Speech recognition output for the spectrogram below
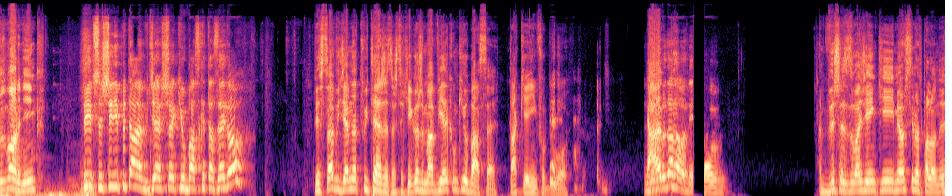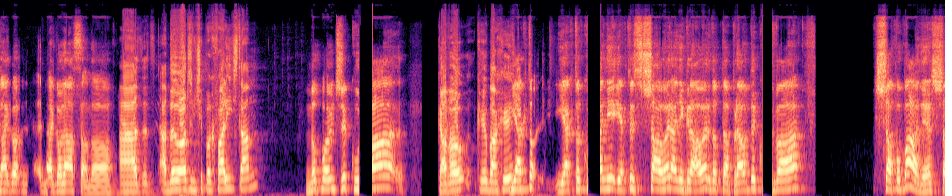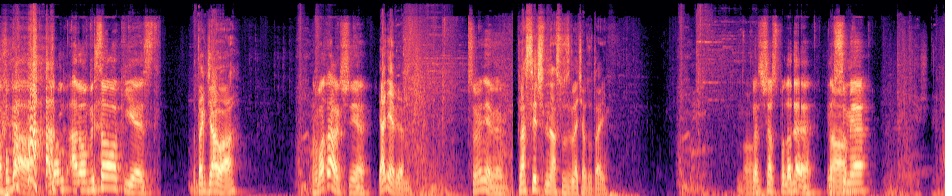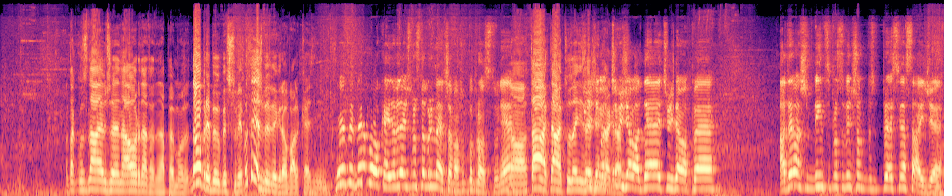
Good morning. Ty, przecież cię nie pytałem, widziałeś jeszcze kiełbaskę Tazego? Wiesz co, widziałem na Twitterze coś takiego, że ma wielką kiełbasę. Takie info było. No Ja- Jordana odjechał. Wyszedł z łazienki i miał stream odpalony. Na, go, na golasa, no. A, a było o czym się pochwalić tam? No powiem ci, że kurwa, Kawał kiełbachy? jak to, jak to kurwa nie, jak to jest shower, a nie grauer, to naprawdę kurwa szapoba, nie? Szapoba. Ale on, ale on wysoki jest. To tak działa? No Chyba tak, czy nie? Ja nie wiem. W sumie nie wiem. Klasyczny nasus wleciał tutaj. No. Klasyczna spoda D. No, No. w sumie... no tak uznałem, że na Orna to na pewno może. Dobry byłby w sumie, bo też by wygrał walkę z nim. By, by, by było okej, no wydaje mi się, że po prostu dobry mecz masz, po prostu, nie? No tak, tak, tutaj nie Czymś zależy jak działa, zagrasz. czymś działa D, czymś działa P. A D masz więcej, po prostu większą presję na sajdzie.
